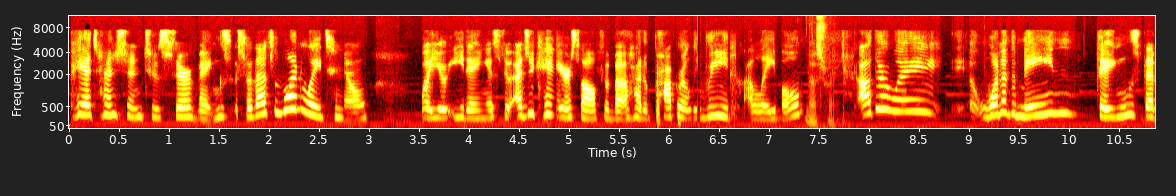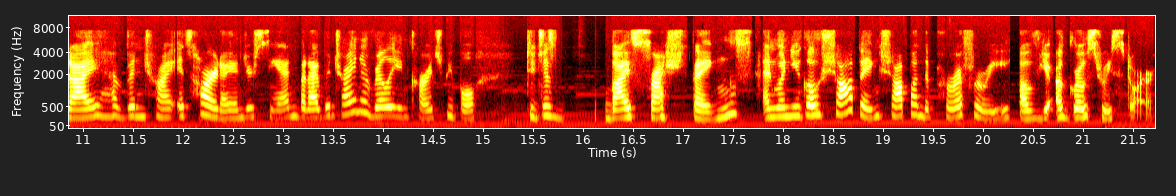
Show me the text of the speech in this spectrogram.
pay attention to servings. So that's one way to know what you're eating is to educate yourself about how to properly read a label. That's right. Other way, one of the main things that I have been trying, it's hard, I understand, but I've been trying to really encourage people to just buy fresh things. And when you go shopping, shop on the periphery of your, a grocery store.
